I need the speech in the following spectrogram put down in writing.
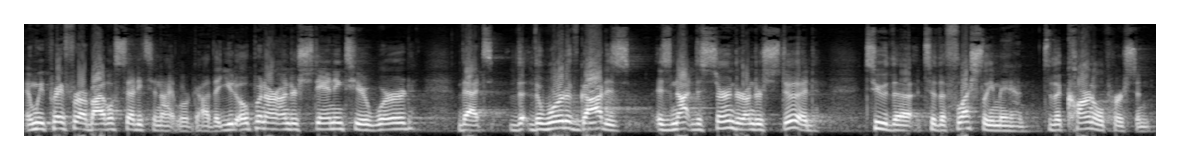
And we pray for our Bible study tonight, Lord God, that you'd open our understanding to your word, that the, the word of God is, is not discerned or understood to the, to the fleshly man, to the carnal person,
